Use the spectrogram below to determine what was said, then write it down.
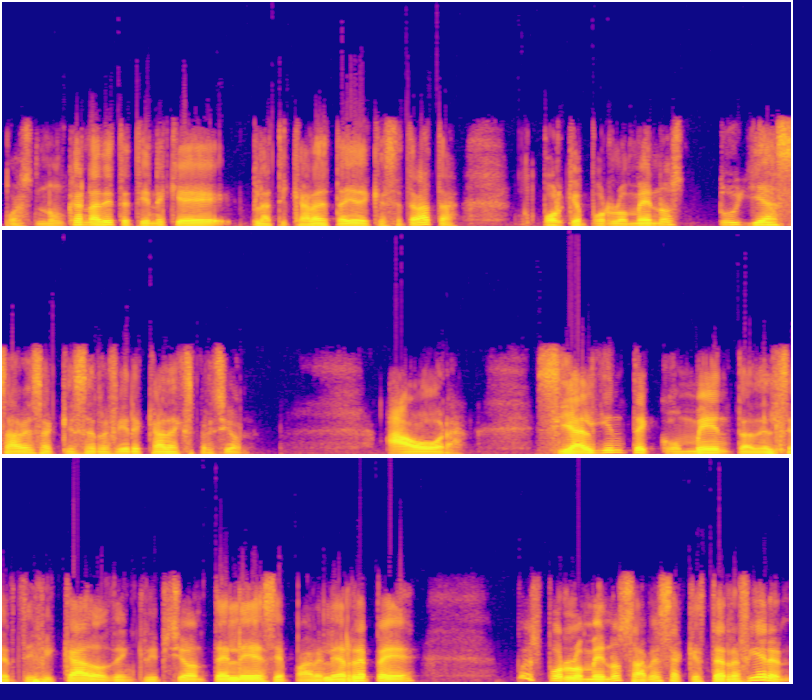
pues nunca nadie te tiene que platicar a detalle de qué se trata, porque por lo menos tú ya sabes a qué se refiere cada expresión. Ahora, si alguien te comenta del certificado de inscripción TLS para el RP, pues por lo menos sabes a qué te refieren.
